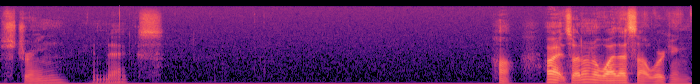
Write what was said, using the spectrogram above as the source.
String index. Huh. Alright, so I don't know why that's not working.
